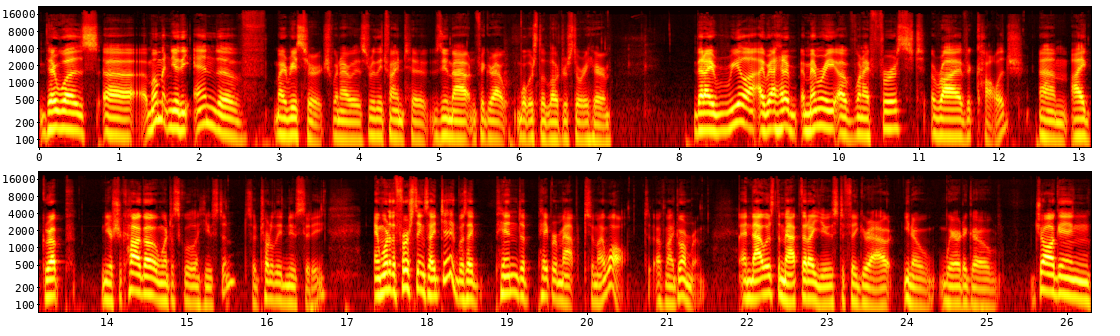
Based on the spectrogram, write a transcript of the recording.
there was uh, a moment near the end of my research when I was really trying to zoom out and figure out what was the larger story here. That I realized I had a memory of when I first arrived at college. Um, I grew up near Chicago and went to school in Houston, so totally new city. And one of the first things I did was I pinned a paper map to my wall to, of my dorm room, and that was the map that I used to figure out, you know, where to go jogging,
